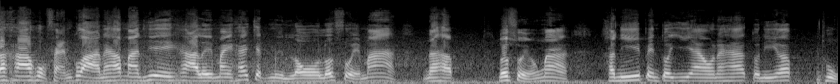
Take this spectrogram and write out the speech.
ราคา6 0 0แสนกว่านะครับ มาที่เอคาเลยไม่แค่70,000 โล รถสวยมากนะครับ รถสวยมากๆ คันนี้เป็นตัว EL นะฮะ ตัวนี้ก็ถูก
